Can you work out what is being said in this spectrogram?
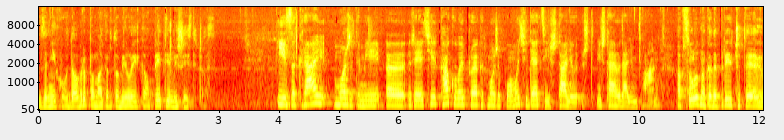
za njihovo dobro, pa makar to bilo i kao peti ili šesti čas. I za kraj možete mi uh, reći kako ovaj projekat može pomoći deci i šta, je, i šta je u daljem planu? Apsolutno, kada pričate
